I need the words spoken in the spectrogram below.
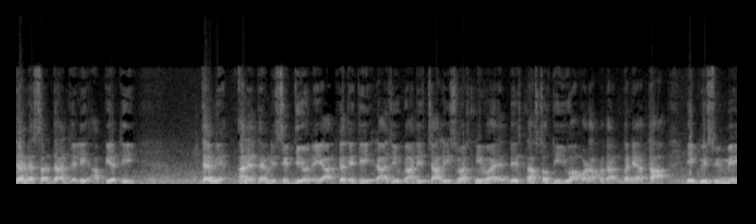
તેમને શ્રદ્ધાંજલિ આપી હતી. તેમની અને તેમની સિદ્ધિઓને યાદ કરી હતી. રાજીવ ગાંધી ચાલીસ વર્ષની વયે દેશના સૌથી યુવા વડાપ્રધાન બન્યા હતા. એકવીસમી મે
